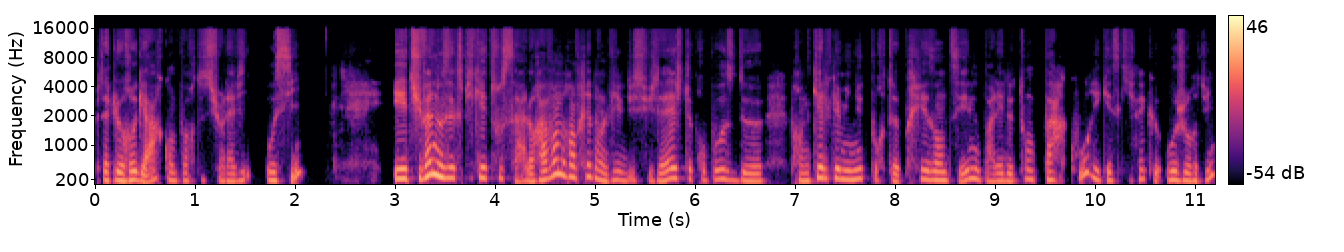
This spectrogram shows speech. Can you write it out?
peut-être le regard qu'on porte sur la vie aussi? Et tu vas nous expliquer tout ça. Alors avant de rentrer dans le vif du sujet, je te propose de prendre quelques minutes pour te présenter, nous parler de ton parcours et qu'est-ce qui fait qu'aujourd'hui,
